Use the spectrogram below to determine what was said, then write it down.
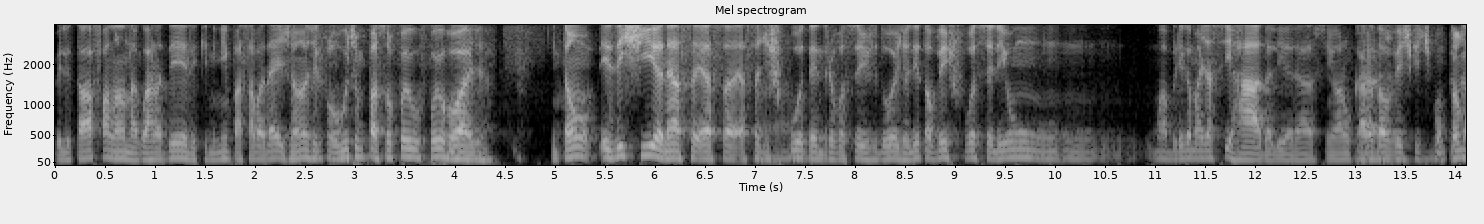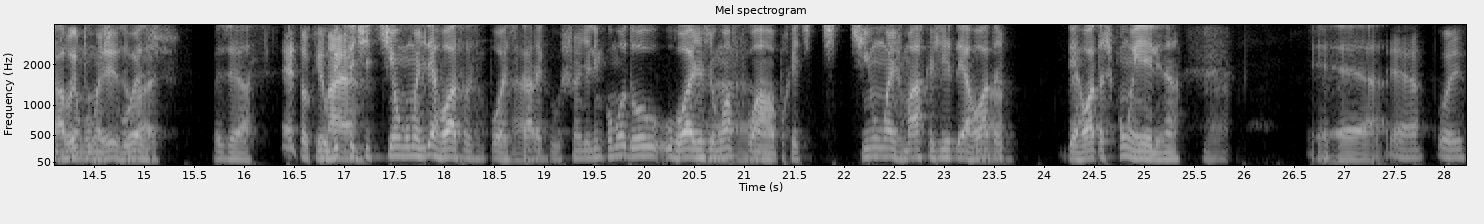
ele tava falando na guarda dele, que ninguém passava 10 anos, ele falou, o último que passou foi, foi o Roger. Então, existia né, essa, essa, essa disputa entre vocês dois ali, talvez fosse ali um, um, uma briga mais acirrada ali, né? Assim, era um cara é, talvez que te complicava algumas vezes, coisas. Pois é. é então, eu vi que você tinha algumas derrotas. Falei assim, pô, esse é. cara, o Xande, ele incomodou o Roger de alguma é. forma, porque tinha umas marcas de derrota, derrotas com ele, né? É. é. É, foi.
